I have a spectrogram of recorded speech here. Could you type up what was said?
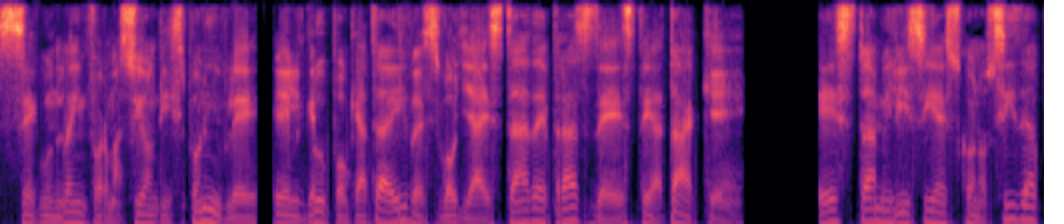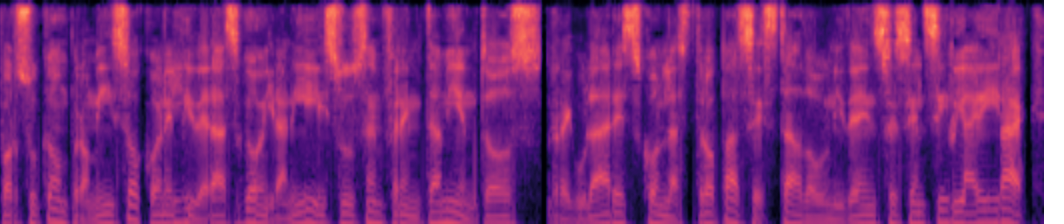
Según la información disponible, el grupo Kataib Hezbollah está detrás de este ataque. Esta milicia es conocida por su compromiso con el liderazgo iraní y sus enfrentamientos regulares con las tropas estadounidenses en Siria e Irak.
